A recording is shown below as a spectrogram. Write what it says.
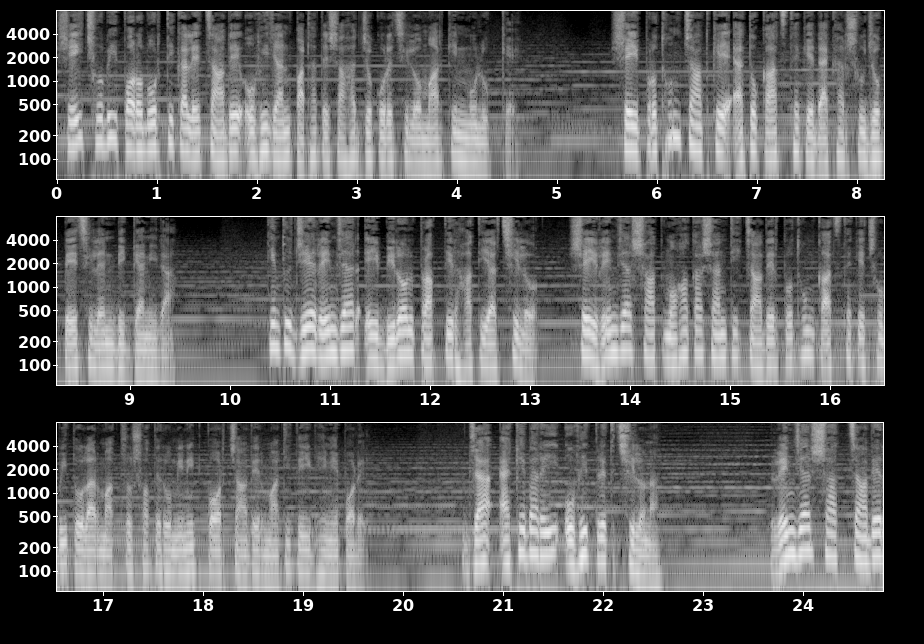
সেই ছবি পরবর্তীকালে চাঁদে অভিযান পাঠাতে সাহায্য করেছিল মার্কিন মুলুককে। সেই প্রথম চাঁদকে এত কাছ থেকে দেখার সুযোগ পেয়েছিলেন বিজ্ঞানীরা। কিন্তু যে রেঞ্জার এই বিরল প্রাপ্তির হাতিয়ার ছিল, সেই রেঞ্জার সাত মহাকাশযানটি চাঁদের প্রথম কাছ থেকে ছবি তোলার মাত্র সতেরো মিনিট পর চাঁদের মাটিতেই ভেঙে পড়ে, যা একেবারেই অভিপ্রেত ছিল না। রেঞ্জার সাত চাঁদের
